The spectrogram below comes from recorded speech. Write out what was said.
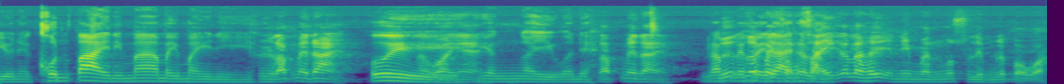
อยู่เนี่ยคนใต้นี่มาใหม่ๆนี่คือรับไม่ได้เอ้ยแต่ว่าไงยังไงวะเนี่ยรับไม่ได้รับไม่หค่อยได้แล้วปสงสัยเท่าไหร่ก็เลยเฮ้ยอันนี้มันมุสลิมหรือเปล่าวะ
